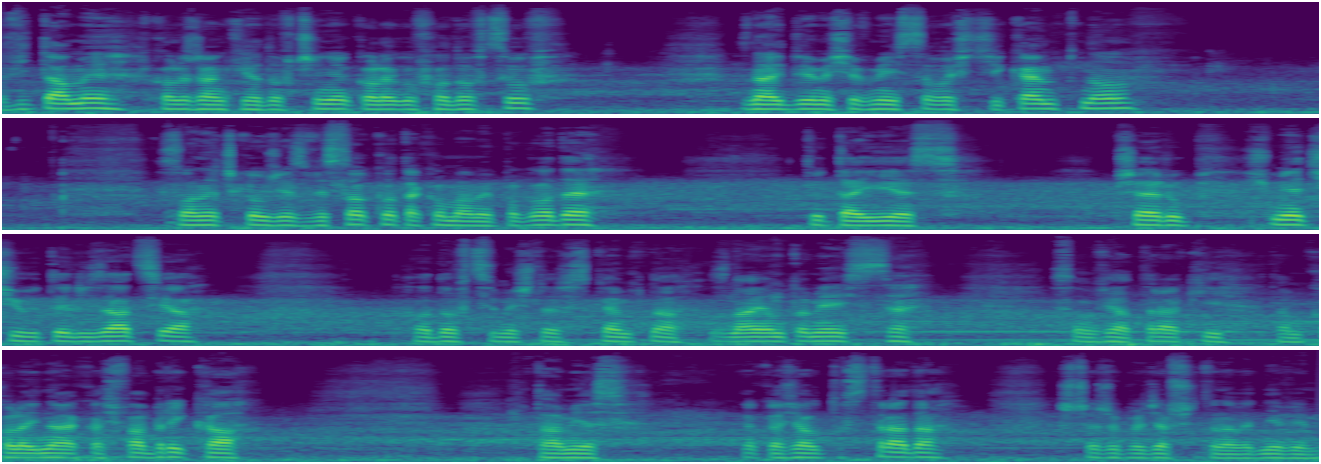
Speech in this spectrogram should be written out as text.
Witamy koleżanki hodowczynie, kolegów hodowców. Znajdujemy się w miejscowości Kępno. Słoneczko już jest wysoko, taką mamy pogodę. Tutaj jest przerób śmieci, utylizacja. Hodowcy myślę z Kępna znają to miejsce. Są wiatraki, tam kolejna jakaś fabryka. Tam jest jakaś autostrada. Szczerze powiedziawszy to nawet nie wiem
